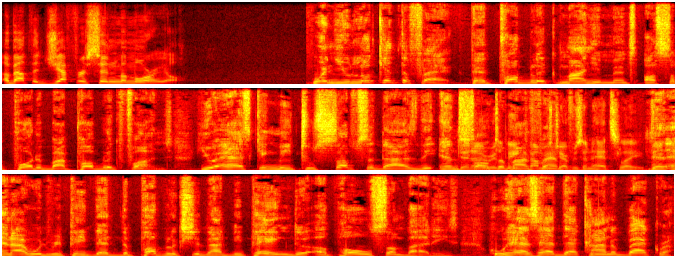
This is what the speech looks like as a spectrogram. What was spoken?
about the Jefferson Memorial. When you look at the fact that public monuments are supported by public funds, you're asking me to subsidize the insult of my Thomas family. Jefferson had slaves. Then, and I would repeat that the public should not be paying to uphold somebody who has had that kind of background.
